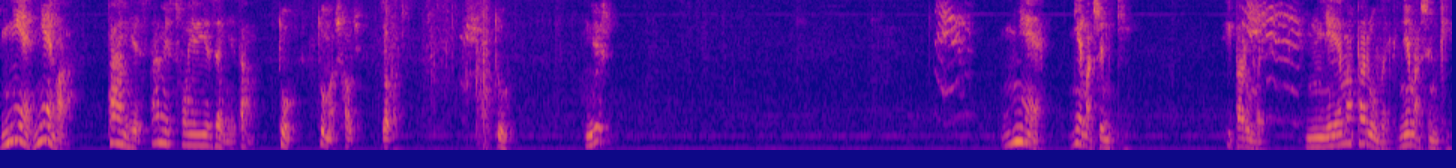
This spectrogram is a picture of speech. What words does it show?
Nie, nie ma. Tam jest, tam jest twoje jedzenie, tam. Tu, tu masz, chodź, zobacz. Tu. Widzisz? Nie, nie ma szynki. I parówek. Nie ma parówek, nie ma szynki.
